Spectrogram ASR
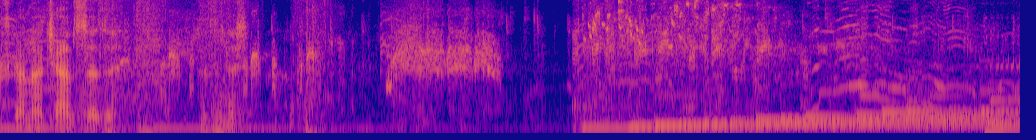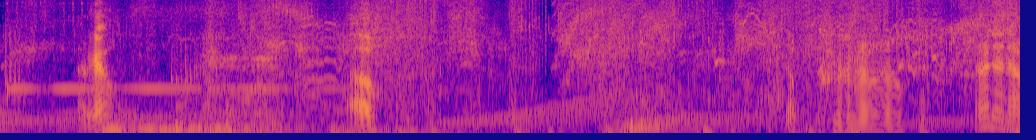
It's got no chance, does it? Doesn't it? There we go. oh. Nope. no, no, no, no. No, no, no.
